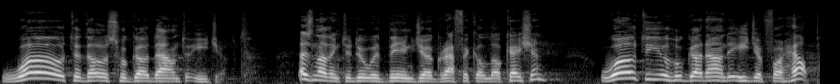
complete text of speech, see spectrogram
woe to those who go down to Egypt. Has nothing to do with being geographical location. Woe to you who go down to Egypt for help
